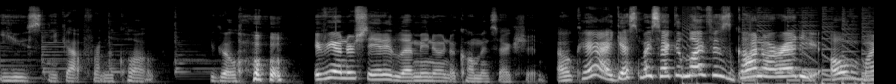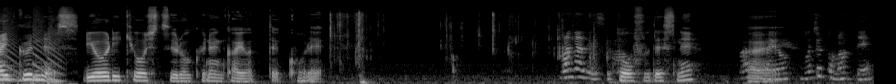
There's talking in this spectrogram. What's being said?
you sneak out from the club to go home. If you understand it, let me know in the comment section. Okay, I guess my second life is gone already. Oh my goodness. 料理教室6年通ってこれ。まだですか豆腐ですね。まだだよ。もうちょっと待って。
